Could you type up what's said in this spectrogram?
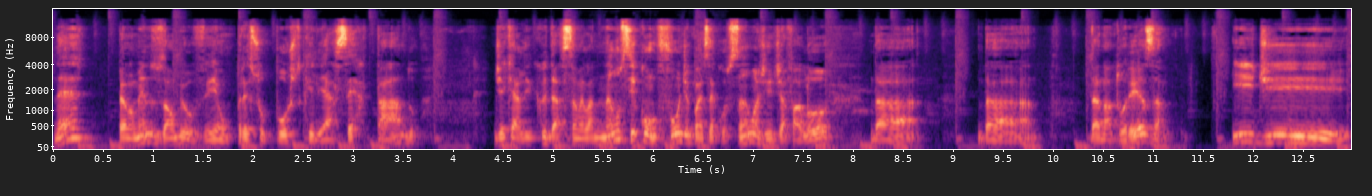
né? Pelo menos ao meu ver, um pressuposto que ele é acertado de que a liquidação ela não se confunde com a execução, a gente já falou da, da, da natureza, e de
